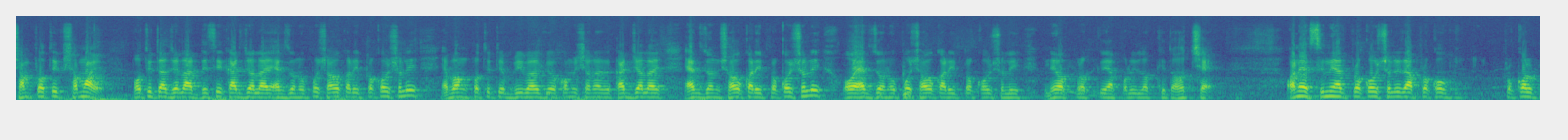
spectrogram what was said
সাম্প্রতিক সময়ে প্রতিটা জেলার ডিসি কার্যালয়ে একজন উপসহকারী প্রকৌশলী এবং প্রতিটি বিভাগীয় কমিশনারের কার্যালয়ে একজন সহকারী প্রকৌশলী ও একজন উপসহকারী প্রকৌশলী নিয়োগ প্রক্রিয়া পরিলক্ষিত হচ্ছে। অনেক সিনিয়র প্রকৌশলীরা প্রকল্প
